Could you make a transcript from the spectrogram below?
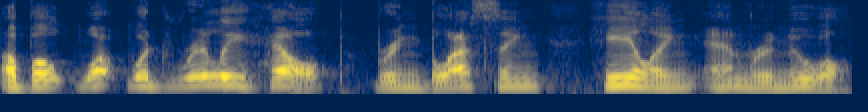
about what would really help bring blessing, healing, and renewal.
